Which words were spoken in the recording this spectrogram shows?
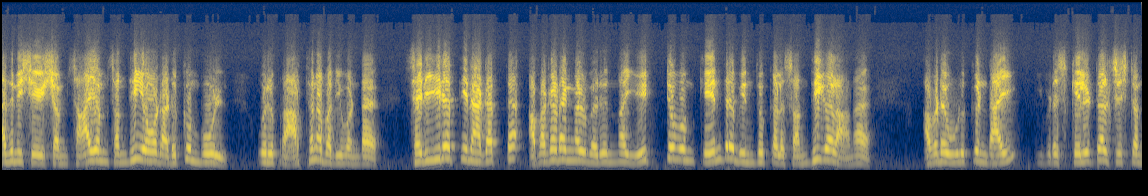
അതിനുശേഷം സായം സന്ധ്യയോടടുക്കുമ്പോൾ ഒരു പ്രാർത്ഥന പതിവുണ്ട്. ശരീരത്തിനകത്ത് അപകടങ്ങൾ വരുന്ന ഏറ്റവും കേന്ദ്ര ബിന്ദുക്കൾ സന്ധികളാണ്. അവിടെ ഉളുക്കുണ്ടായി ഇവിടെ സ്കെലിറ്റൽ സിസ്റ്റം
